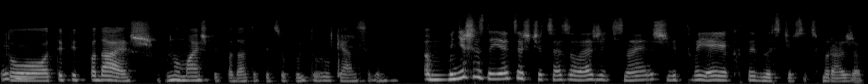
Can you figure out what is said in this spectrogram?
то ти підпадаєш, ну маєш підпадати під цю культуру кенселінгу. Мені ще здається, що це залежить, знаєш, від твоєї активності в соцмережах.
